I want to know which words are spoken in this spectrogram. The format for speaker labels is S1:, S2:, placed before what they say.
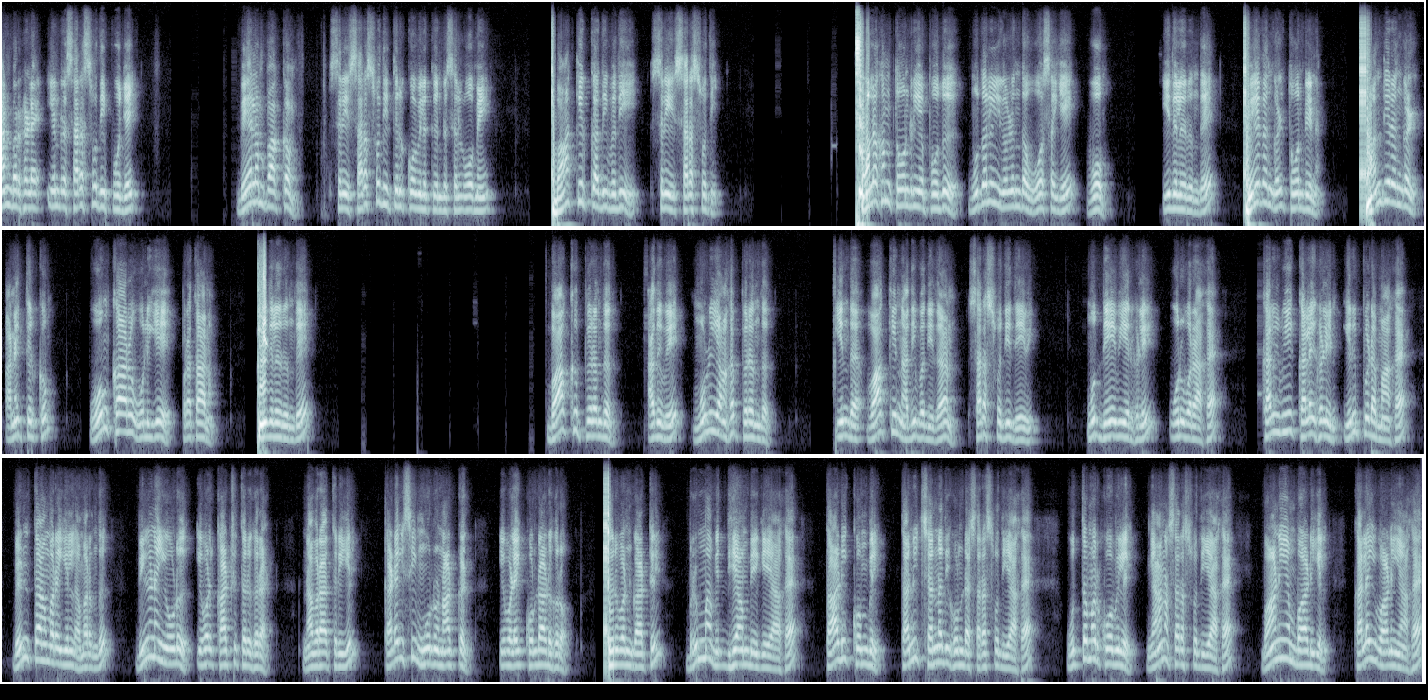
S1: அன்பர்களே இன்று சரஸ்வதி பூஜை. வேலம்பாக்கம் ஸ்ரீ சரஸ்வதி திருக்கோவிலுக்கு இன்று செல்வோமே. வாக்கிற்கு அதிபதி ஸ்ரீ சரஸ்வதி. உலகம் தோன்றிய போது முதலில் எழுந்த ஓசையே ஓம். இதிலிருந்தே வேதங்கள் தோன்றின. மந்திரங்கள் அனைத்திற்கும் ஓங்கார ஒலியே பிரதானம். இதிலிருந்தே வாக்கு பிறந்தது. அதுவே மொழியாக பிறந்தது. இந்த வாக்கின் அதிபதிதான் சரஸ்வதி தேவி. முத்தேவியர்களில் ஒருவராக கல்வி கலைகளின் இருப்பிடமாக வெண்தாமரையில் அமர்ந்து வீணையோடு இவள் காட்சி தருகிறாள். நவராத்திரியில் கடைசி மூன்று நாட்கள் இவளை கொண்டாடுகிறோம். திருவன்காட்டில் பிரம்ம வித்யாம்பிகையாக தாடிக்கொம்பில் தனிச்சன்னதி கொண்ட சரஸ்வதியாக உத்தமர் கோவிலில் ஞான சரஸ்வதியாக வாணியம்பாடியில் கலைவாணியாக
